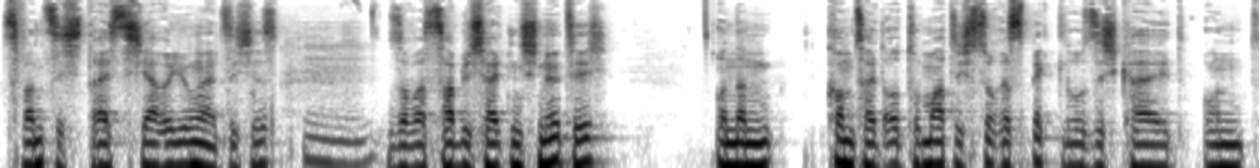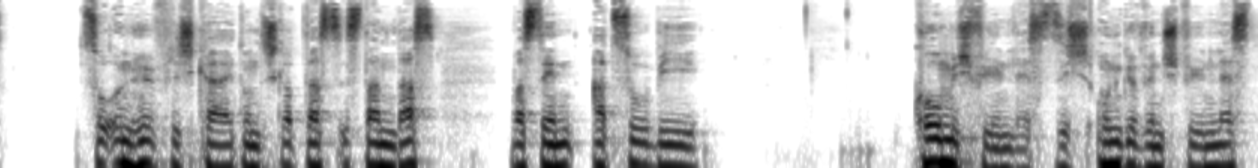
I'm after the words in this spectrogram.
20, 30 Jahre jünger als ich ist? Sowas habe ich halt nicht nötig. Und dann kommt halt automatisch zur Respektlosigkeit und zur Unhöflichkeit. Und ich glaube, das ist dann das, was den Azubi komisch fühlen lässt, sich ungewünscht fühlen lässt,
